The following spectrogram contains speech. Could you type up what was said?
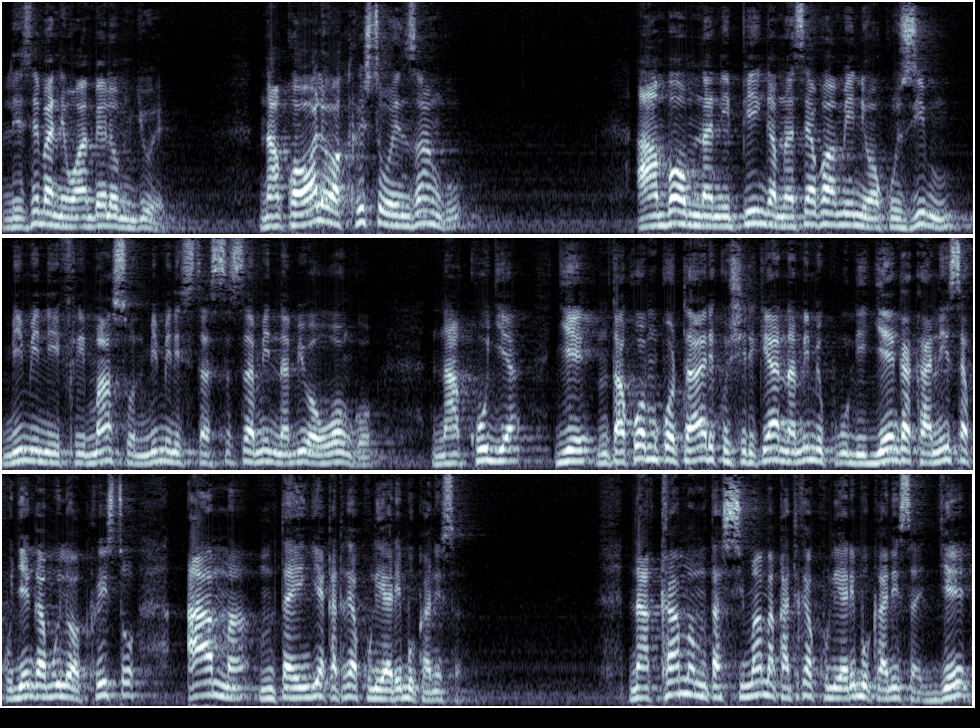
Nilisema niwaambelo mjue. Na kwa wale wakristo wenzangu ambao mnanipinga mnasema kwamba mii ni wakuzimu mimi ni freemason mimi ni sasa mi ni nabii wa uongo nakuja je mtakuwa mko tayari kushirikiana na mimi kulijenga kanisa kujenga mwili wa kristo ama mtaingia katika kuliharibu kanisa? Na kama mtasimama katika kuliharibu kanisa je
